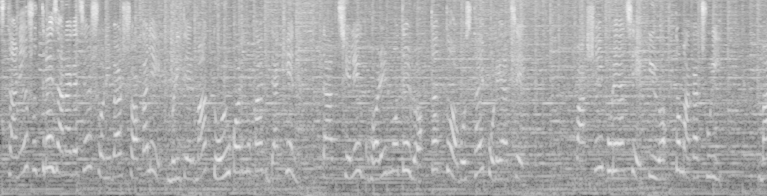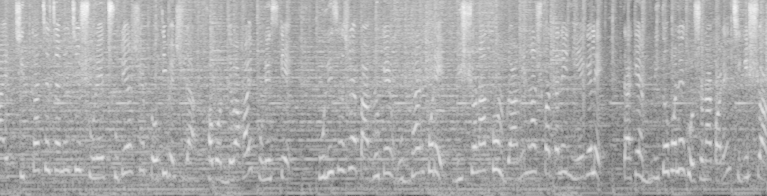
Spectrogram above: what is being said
স্থানীয় সূত্রে জানা গেছে, শনিবার সকালে মৃতের মা তরু কর্মকার দেখেন, তার ছেলে ঘরের মধ্যে রক্তাক্ত অবস্থায় পড়ে আছে। পাশেই পড়ে আছে একটি রক্ত মাখা ছুরি। মায়ের চিৎকার চেঁচামেচি শুনে ছুটে আসে প্রতিবেশীরা। খবর দেওয়া হয় পুলিশকে। পুলিশ এসে বাবলুকে উদ্ধার করে বিশ্বনাথপুর গ্রামীণ হাসপাতালে নিয়ে গেলে তাকে মৃত বলে ঘোষণা করেন চিকিৎসক।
